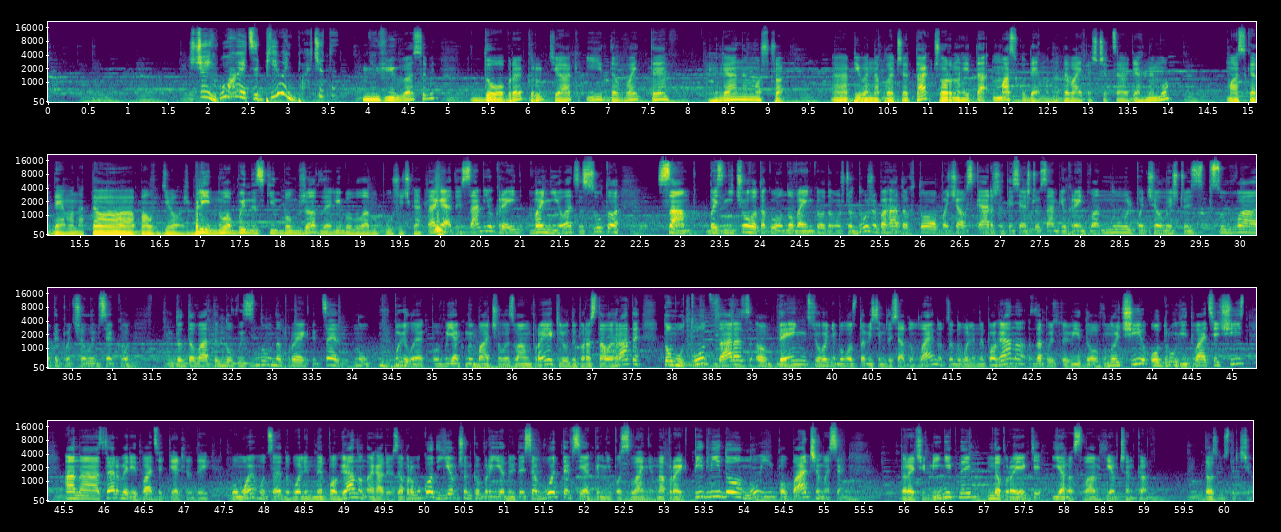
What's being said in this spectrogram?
Ще й рухається півень, бачите? Ніфіга собі. Добре, крутяк. І давайте глянемо, що. Е, півень на плече так, чорного та маску демона. Давайте ще це одягнемо. Маска демона. Та, балдеж. Блін, ну аби не скін бомжа, взагалі би була б пушечка. Нагадую, сам Юкрейн, Ваніла, це суто самп, без нічого такого новенького, тому що дуже багато хто почав скаржитися, що сам Юкрейн 2.0 почали щось псувати, почали всяко додавати новизну на проєкти. Це ну вбило, як як ми бачили з вами проєкт. Люди перестали грати. Тому тут зараз в день сьогодні було 180 онлайну. Це доволі непогано. Записую відео вночі о 2.26, а на сервері 25 людей. По-моєму, це доволі непогано. Нагадую, за промокод Євченко приєднуйтеся, вводьте всі активні посилання на проект під відео. Ну і побачимося. До речі, мій нікнейм на проєкті Ярослав Євченко. До зустрічі.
